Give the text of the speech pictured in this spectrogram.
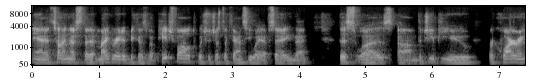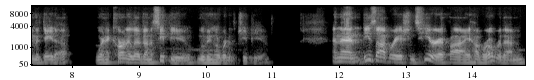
And it's telling us that it migrated because of a page fault, which is just a fancy way of saying that this was um, the GPU requiring the data when it currently lived on the CPU, moving over to the GPU. And then these operations here, if I hover over them,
